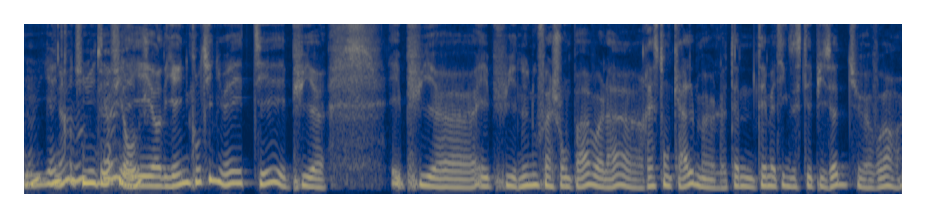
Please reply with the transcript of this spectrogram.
il y a une continuité. il, y a, une continuité. Et puis, euh, et puis, euh, et puis, ne nous fâchons pas. Voilà, restons calmes. Le thème thématique de cet épisode, tu vas voir.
